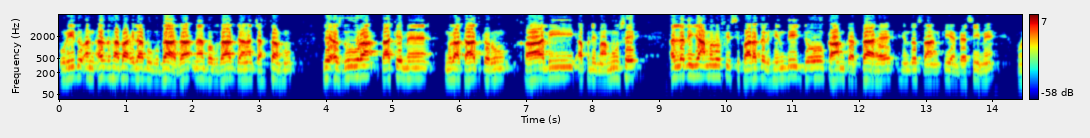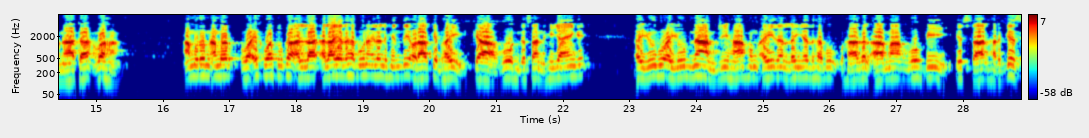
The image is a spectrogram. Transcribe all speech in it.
اريد ان اذهب الى بغداد. میں بغداد جانا چاہتا ہوں. لازورا تاکہ میں ملاقات کروں خالی اپنے ماموں سے. الذي يعمل في سفارت الہندی جو کام کرتا ہے ہندوستان کی ایمبیسی میں ہونا وہاں. امر امر و اخوت کا اللہ اللہ الہندی اور آپ کے بھائی، کیا وہ ہندوستان نہیں جائیں گے؟ ایوب و ایوب نام جی ہاں ہم ایدن لن یذهبوا هذا العام وہ بھی اس سال ہرگز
